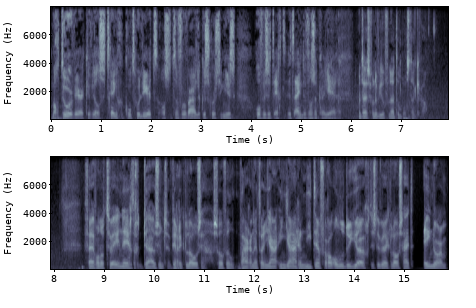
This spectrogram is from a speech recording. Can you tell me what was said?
mag doorwerken, wel streng gecontroleerd... als het een voorwaardelijke schorsing is. Of is het echt het einde van zijn carrière? Matthijs van der Wiel vanuit Den Bosch, dankjewel. 592.000 werklozen. Zoveel waren het er jaar in jaren niet. En vooral onder de jeugd is de werkloosheid enorm.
